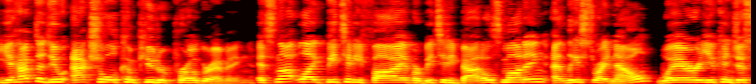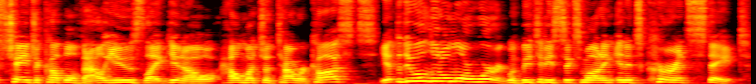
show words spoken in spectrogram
you have to do actual computer programming. It's not like BTD5 or BTD Battles modding, at least right now, where you can just change a couple values like, you know, how much a tower costs. You have to do a little more work with BTD6 modding in its current state.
